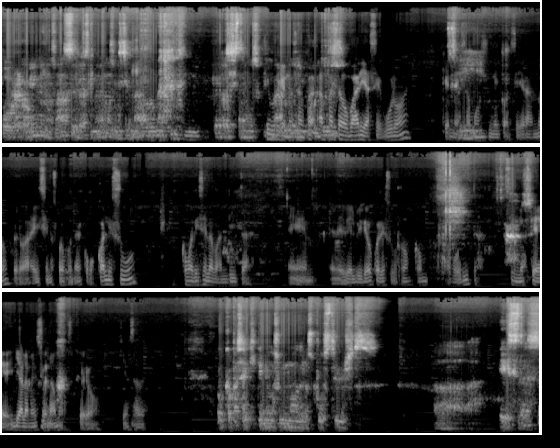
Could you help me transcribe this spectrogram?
o recomiéndanos más de las que no hemos mencionado. que estamos sí, porque nos han, faltado varias, seguro que no estamos ni considerando, pero ahí sí nos puede poner como cuál es su, como dice la bandita en el video, cuál es su rom-com favorita. no sé, ya la mencionamos, pero quién sabe. O capaz aquí tenemos uno de los posters uh, extras.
